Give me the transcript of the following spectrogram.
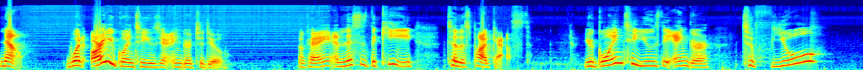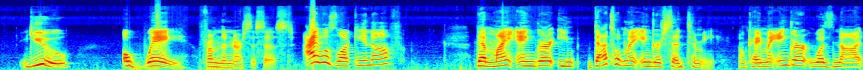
Now, what are you going to use your anger to do? Okay? And this is the key to this podcast. You're going to use the anger to fuel you away from the narcissist. I was lucky enough that my anger, that's what my anger said to me. Okay, my anger was not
